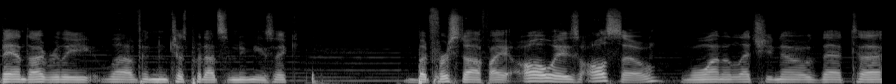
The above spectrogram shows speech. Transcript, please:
band I really love, and just put out some new music. But first off, I always also want to let you know that uh,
